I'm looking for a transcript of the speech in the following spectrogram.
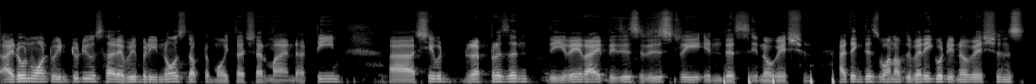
i don't want to introduce her everybody knows dr mohita sharma and her team uh, she would represent the rare eye disease registry in this innovation i think this is one of the very good innovations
